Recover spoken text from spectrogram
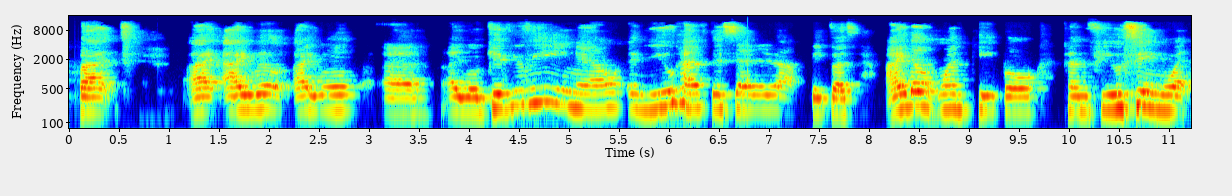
but I, I will, I will, uh, I will give you the email and you have to set it up because I don't want people confusing what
